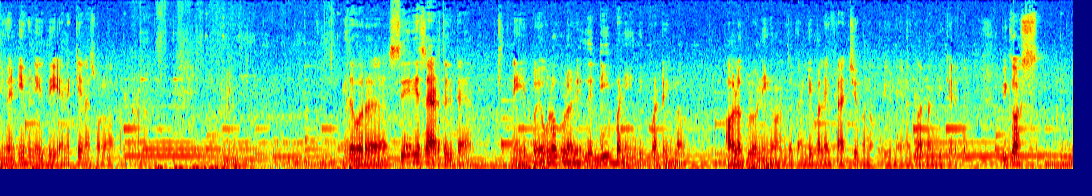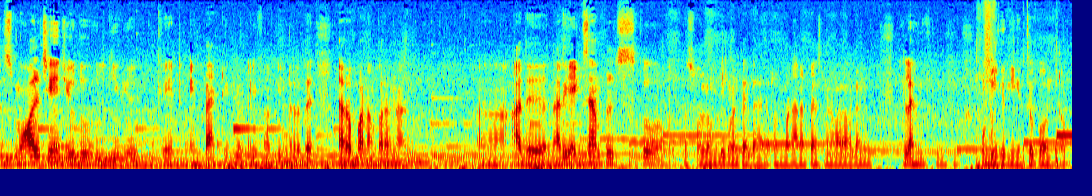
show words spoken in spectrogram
ஈவன் ஈவன் இது எனக்கே நான் சொல்ல வரேன் இதை ஒரு சீரியஸாக எடுத்துக்கிட்டேன் நீங்கள் இப்போ எவ்வளோக்குள்ள இது டீப்பாக நீங்கள் திங்க் பண்ணுறீங்களோ அவ்வளோக்குள்ள நீங்கள் வந்து கண்டிப்பாக லைஃப்பில் அச்சீவ் பண்ண முடியும்னு எனக்கு ஒரு நம்பிக்கை இருக்குது because small change you do will give you great impact in your life அப்படின்றது நான் ரொம்ப நம்புகிறேன் நான். அது நிறைய எக்ஸாம்பிள்ஸ்க்கும் இப்போ சொல்ல முடியுமான்னு தெரியல. ரொம்ப நேரம் பேசினா வள வளன்னு இல்லை. உங்களுக்கு நீங்கள் தூக்கம் வந்துடும்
